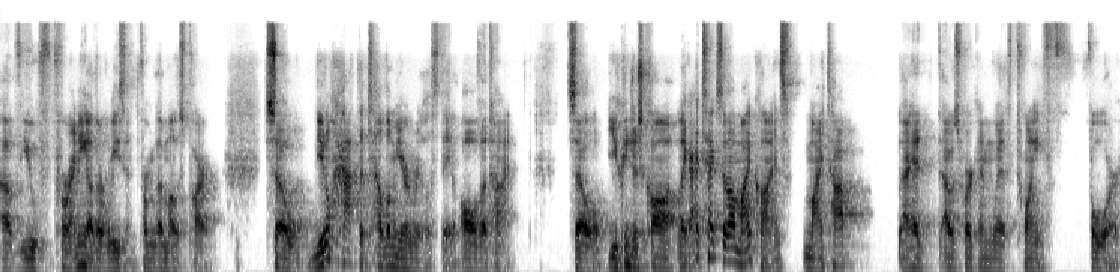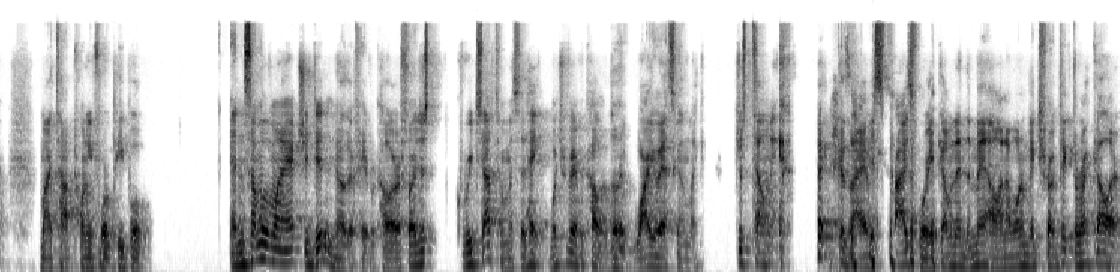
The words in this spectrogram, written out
of, you for any other reason, for the most part. So you don't have to tell them you're in real estate all the time. So you can just call. Like I texted all my clients, my top. I had I was working with 24, my top 24 people, and some of them I actually didn't know their favorite color. So I just reached out to them. I said, "Hey, what's your favorite color?" They're like, "Why are you asking?" I'm like, "Just tell me." because I have a surprise for you coming in the mail and I want to make sure I pick the right color.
